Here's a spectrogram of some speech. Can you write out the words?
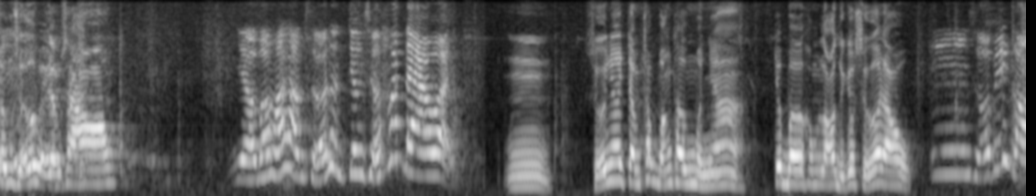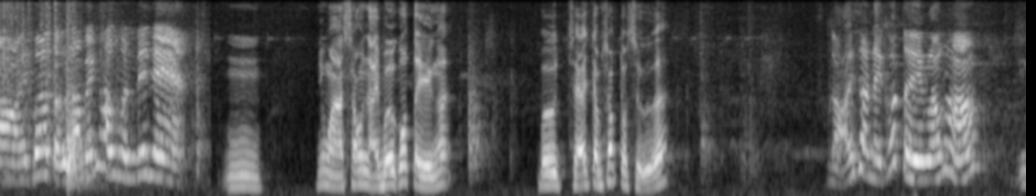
chân sữa bị làm sao không? Giờ bơ hỏi hầm sữa nên chân sữa hết đau rồi. Ừ, sữa nhớ chăm sóc bản thân mình nha Chứ bơ không lo được cho sữa đâu. Ừ, Sữa biết rồi, bơ tự lo bản thân mình đi nè. Ừ, nhưng mà sau này bơ có tiền á Bơ sẽ chăm sóc cho sữa. Đổi sau này có tiền lận hả? Ừ.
